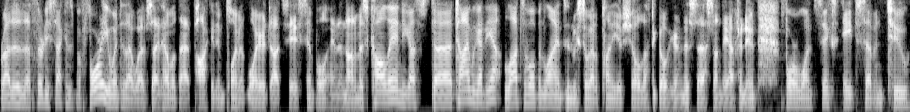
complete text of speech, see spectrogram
rather than the 30 seconds before you went to that website. How about that? Pocketemploymentlawyer.ca. Simple and anonymous. Call in. You got uh, time. We got, yeah, lots of open lines, and we still got plenty of show left to go here in this uh, Sunday afternoon. 416 872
